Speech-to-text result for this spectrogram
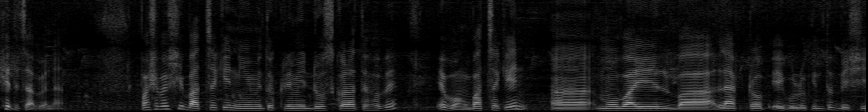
খেতে চাবে না। পাশাপাশি বাচ্চাকে নিয়মিত কৃমির ডোজ করাতে হবে এবং বাচ্চাকে মোবাইল বা ল্যাপটপ এগুলো কিন্তু বেশি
